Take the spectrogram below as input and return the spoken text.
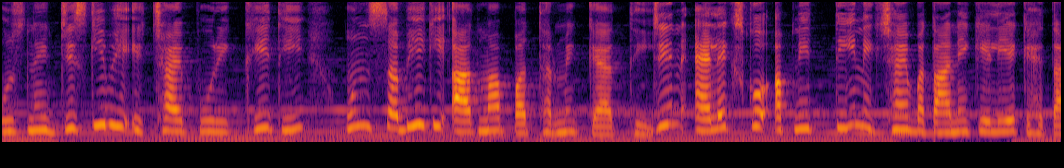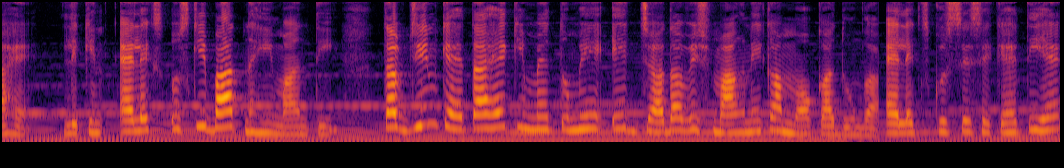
उसने जिसकी भी इच्छाएँ पूरी की थी, उन सभी की आत्मा पत्थर में कैद थी। जिन एलेक्स को अपनी तीन इच्छाएँ बताने के लिए कहता है लेकिन एलेक्स उसकी बात नहीं मानती। तब जिन कहता है कि मैं तुम्हें एक ज़्यादा विश मांगने का मौका दूँगा, एलेक्स गुस्से से कहती है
